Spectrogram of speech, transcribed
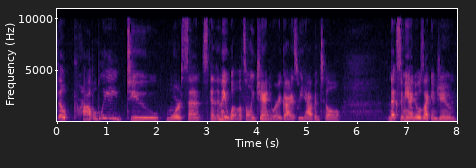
They'll probably do more scents, and, and they will. It's only January, guys. We have until next semi-annual is like in June,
